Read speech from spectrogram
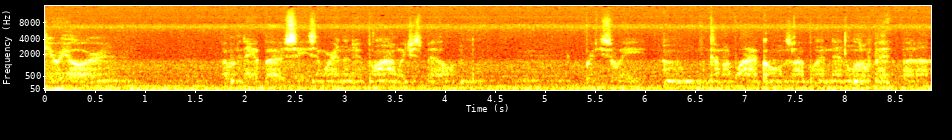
guys, here we are. Opening day of bow season. We're in the new blind we just built. Pretty sweet. Um, got my black on so I blend in a little bit, but uh,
